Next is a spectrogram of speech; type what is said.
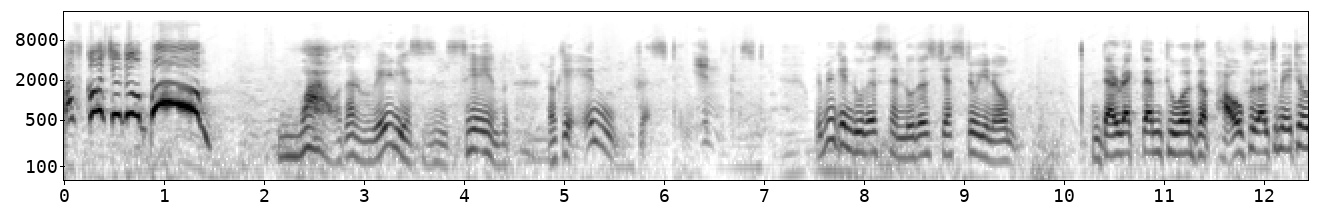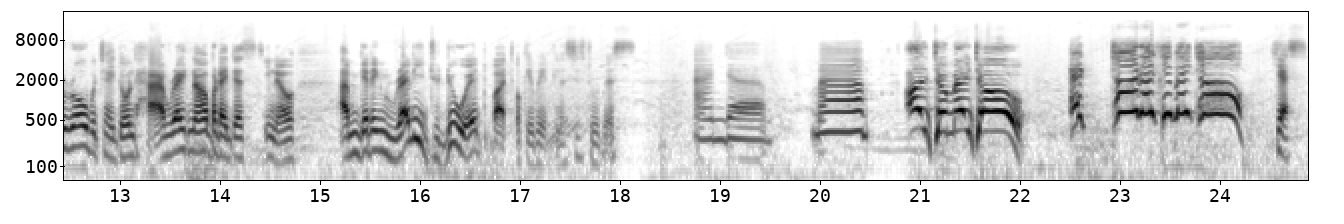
Of course you do. Boom! Wow, that radius is insane. Okay, interesting, interesting. Maybe we can do this and do this just to, you know, direct them towards a powerful Ultomato row, which I don't have right now, but I just, you know, I'm getting ready to do it. But, okay, wait, let's just do this. And, uh, um, Ultomato! a tomato! Yes.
